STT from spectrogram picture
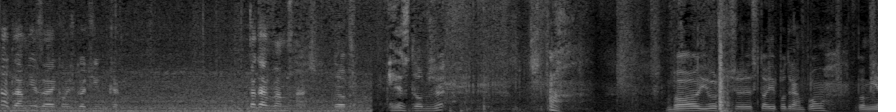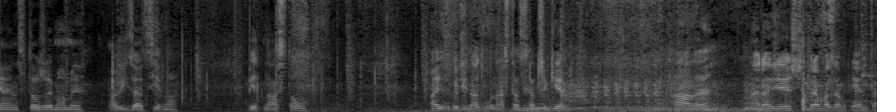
a dla mnie za jakąś godzinkę. To dam Wam znać. Dobra. Jest dobrze. Bo już e, stoję pod rampą, pomijając to, że mamy awizację na 15, a jest godzina 12 z haczykiem ale na razie jeszcze brama zamknięta.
